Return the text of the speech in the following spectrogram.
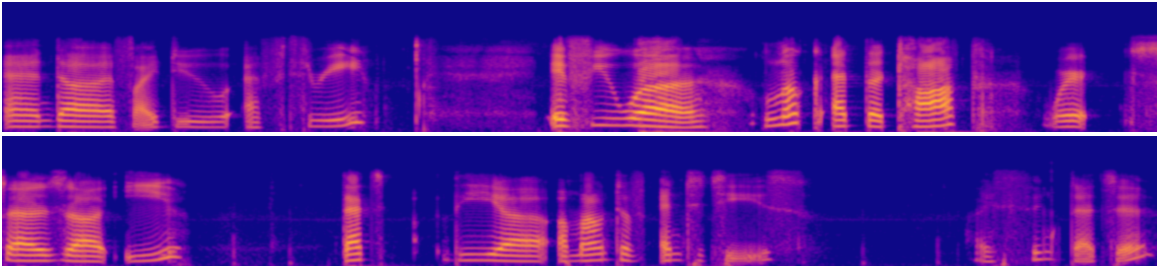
And uh, if I do F3, if you uh, look at the top where it says uh, E, that's the uh, amount of entities. I think that's it.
